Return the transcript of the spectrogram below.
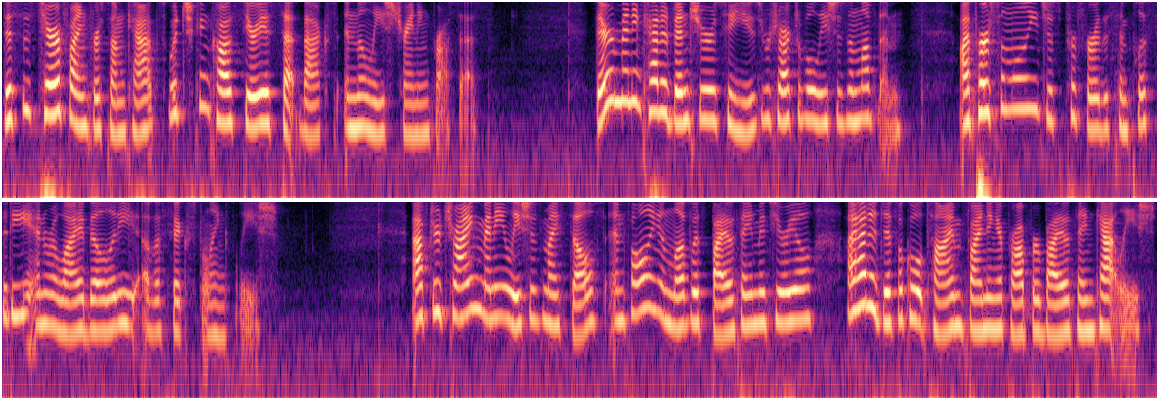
This is terrifying for some cats, which can cause serious setbacks in the leash training process. There are many cat adventurers who use retractable leashes and love them. I personally just prefer the simplicity and reliability of a fixed length leash. After trying many leashes myself and falling in love with biothane material, I had a difficult time finding a proper biothane cat leash.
